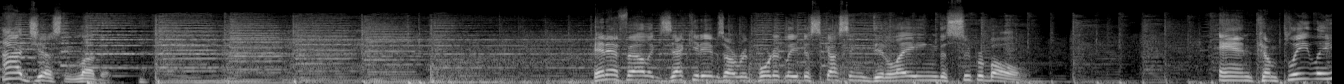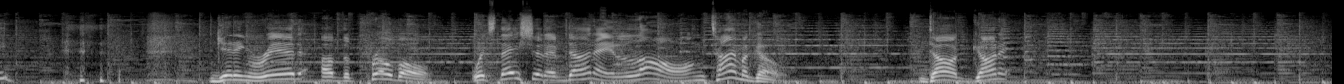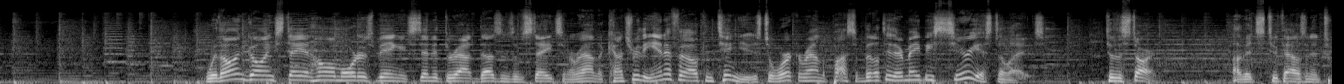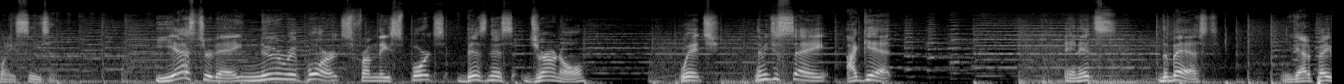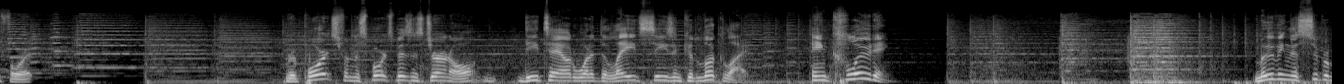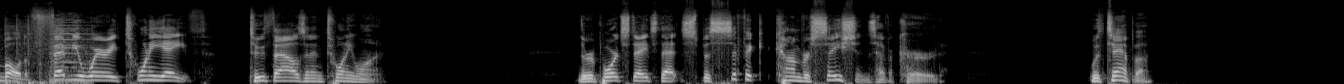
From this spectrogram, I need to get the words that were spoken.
I just love it. NFL executives are reportedly discussing delaying the Super Bowl and completely getting rid of the Pro Bowl, which they should have done a long time ago. Doggone it. With ongoing stay at home orders being extended throughout dozens of states and around the country, the NFL continues to work around the possibility there may be serious delays to the start of its 2020 season. Yesterday, new reports from the Sports Business Journal, which, let me just say, I get, and it's the best. You got to pay for it. Reports from the Sports Business Journal detailed what a delayed season could look like, including moving the Super Bowl to February 28th, 2021. The report states that specific conversations have occurred with Tampa.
